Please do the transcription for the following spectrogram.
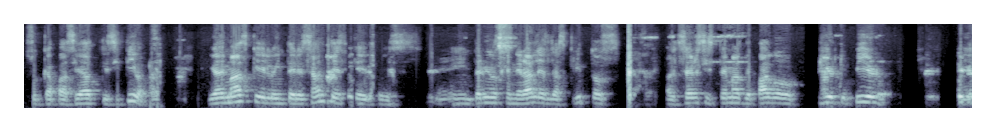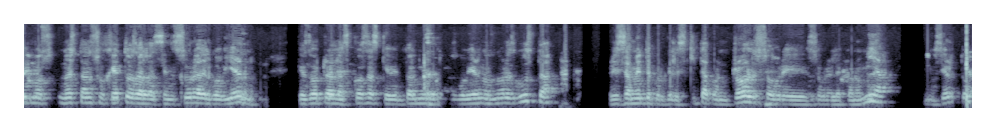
su capacidad adquisitiva. Y además que lo interesante es que, pues, en términos generales, las criptos, al ser sistemas de pago peer-to-peer, -peer, digamos, no están sujetos a la censura del gobierno que es otra de las cosas que eventualmente a los gobiernos no les gusta, precisamente porque les quita control sobre, sobre la economía, ¿no es cierto?,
